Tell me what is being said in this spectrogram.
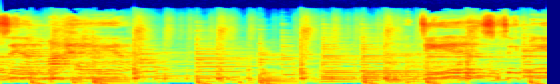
was in my hair. Ideas take me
